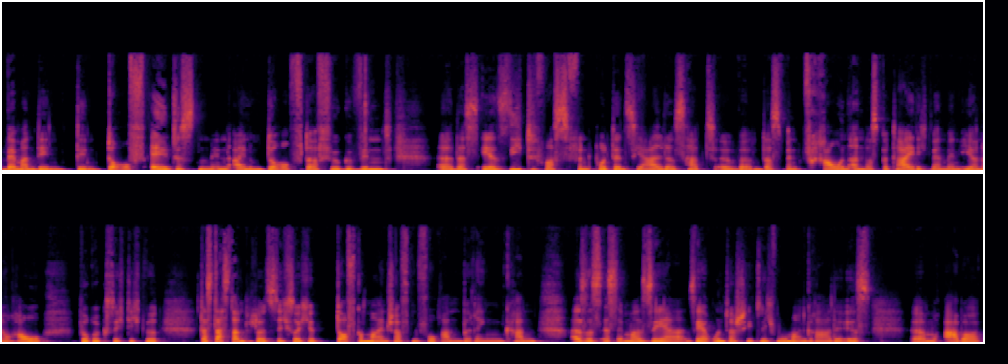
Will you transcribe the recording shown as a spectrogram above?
wenn man den, den Dorfältesten in einem Dorf dafür gewinnt, äh, dass er sieht, was für ein Potenzial das hat, äh, dass wenn Frauen anders beteiligt werden, wenn ihr Know-how berücksichtigt wird, dass das dann plötzlich solche Dorfgemeinschaften voranbringen kann. Also es ist immer sehr, sehr unterschiedlich, wo man gerade ist. Ähm, aber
